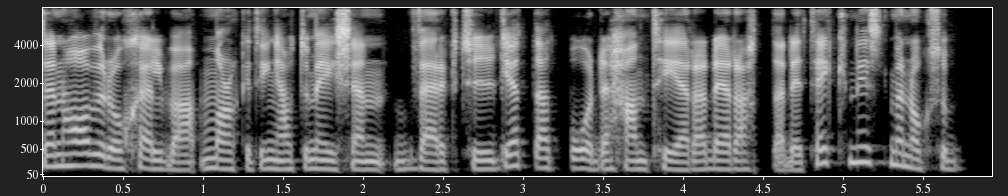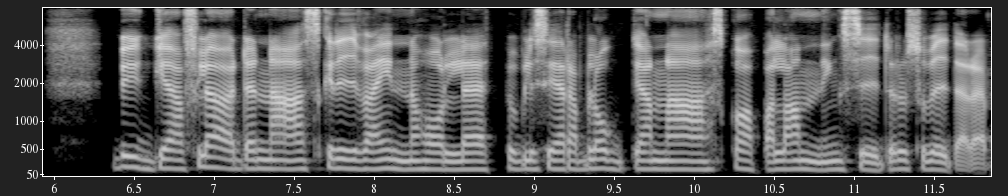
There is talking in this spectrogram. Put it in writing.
Sen har vi då själva marketing automation-verktyget att både hantera det rattade tekniskt men också bygga flödena, skriva innehållet, publicera bloggarna, skapa landningssidor och så vidare.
